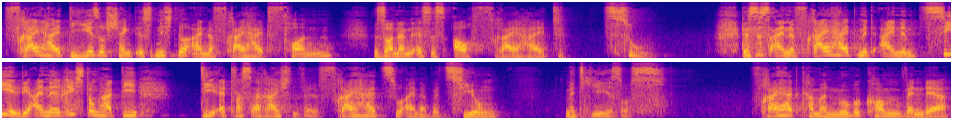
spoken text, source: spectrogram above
Freiheit, die Jesus schenkt, ist nicht nur eine Freiheit von, sondern es ist auch Freiheit zu. Das ist eine Freiheit mit einem Ziel, die eine Richtung hat, die, die etwas erreichen will. Freiheit zu einer Beziehung mit Jesus. Freiheit kann man nur bekommen, wenn der,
